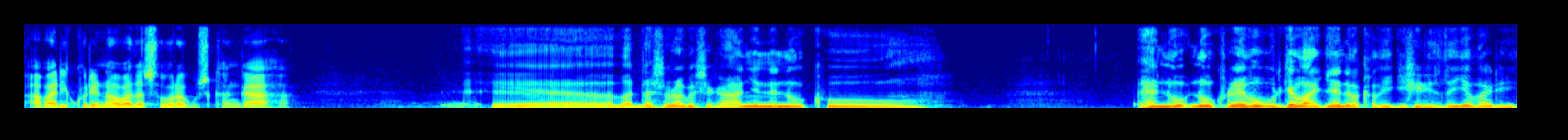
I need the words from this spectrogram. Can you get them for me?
Abari kure nabo badashobora gushika ngaha? Eh, badashobora gushyika aha nyine ni uku eh, ni ukureba uburyo bagenda bakabigishiriza iyo bari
